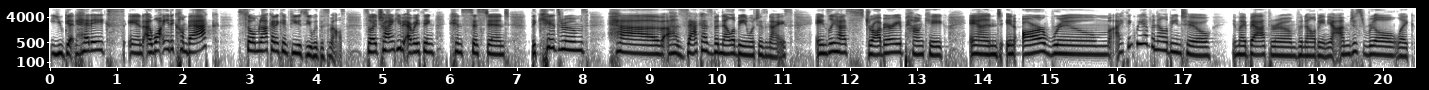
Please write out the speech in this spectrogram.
you get headaches. And I want you to come back. So I'm not going to confuse you with the smells. So I try and keep everything consistent. The kids' rooms have uh, Zach has vanilla bean, which is nice. Ainsley has strawberry pound cake, and in our room, I think we have vanilla bean too in my bathroom, vanilla bean. Yeah, I'm just real like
